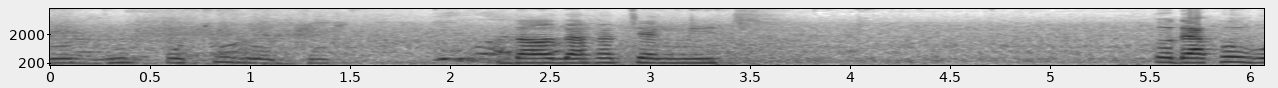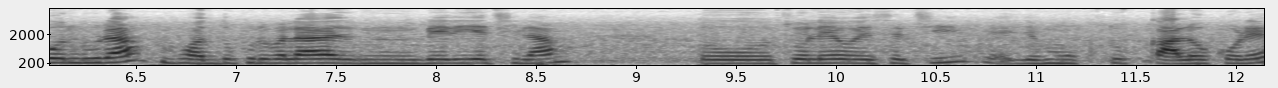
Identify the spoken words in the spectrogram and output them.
রোদ্দুর প্রচুর রোদ্দুর। দাও দেখাচ্ছে এক মিনিট। তো দেখো বন্ধুরা ভর দুপুরবেলা বেরিয়েছিলাম। তো চলেও এসেছি এই যে মুখ টুক কালো করে।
